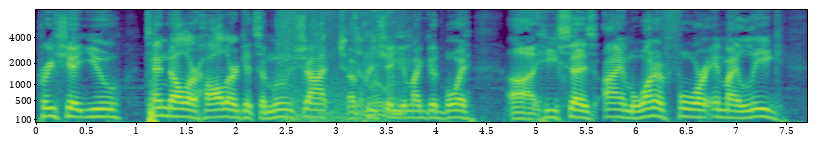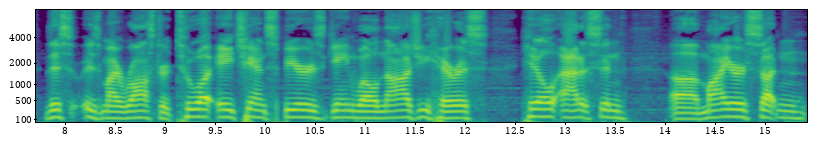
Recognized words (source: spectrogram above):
appreciate you. $10 hauler gets a moonshot. Appreciate you, my good boy. Uh, he says, I am one of four in my league. This is my roster. Tua, Achane, Spears, Gainwell, Najee, Harris, Hill, Addison, uh, Myers, Sutton,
